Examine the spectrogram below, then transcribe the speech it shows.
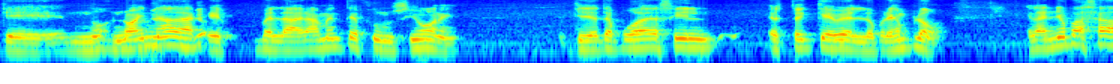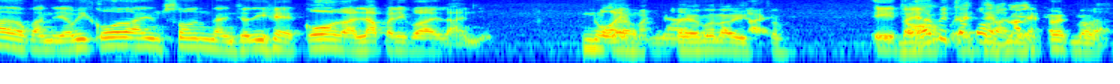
que, no, no hay Yo- nada yo- que verdaderamente funcione. Que yo te pueda decir, esto hay que verlo. Por ejemplo, el año pasado, cuando yo vi Coda en Sundance, yo dije, Coda es la película del año. No hay más nada. yo no la he visto. Y todavía No, has visto este Coda, Black- tienes que ver no. Coda.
